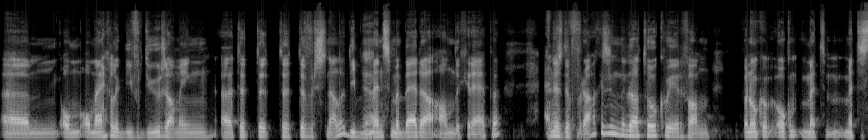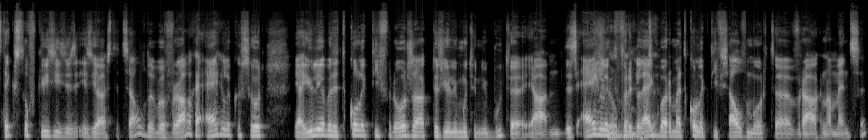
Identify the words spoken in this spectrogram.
Um, om, om eigenlijk die verduurzaming uh, te, te, te, te versnellen, die ja. mensen met beide handen grijpen. En dus de vraag is inderdaad ook weer van maar ook, ook met, met de stikstofcrisis is, is juist hetzelfde. We vragen eigenlijk een soort, ja, jullie hebben dit collectief veroorzaakt, dus jullie moeten nu boeten. Ja, dus eigenlijk vergelijkbaar met collectief zelfmoord uh, vragen aan mensen.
